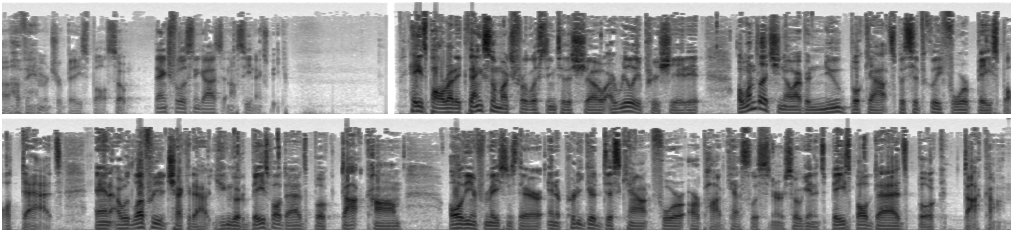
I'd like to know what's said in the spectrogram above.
uh, of amateur baseball. So, thanks for listening, guys, and I'll see you next week. Hey, it's Paul Reddick. Thanks so much for listening to the show. I really appreciate it. I wanted to let you know I have a new book out specifically for baseball dads, and I would love for you to check it out. You can go to baseballdadsbook.com. All the information is there and a pretty good discount for our podcast listeners. So again, it's baseballdadsbook.com.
